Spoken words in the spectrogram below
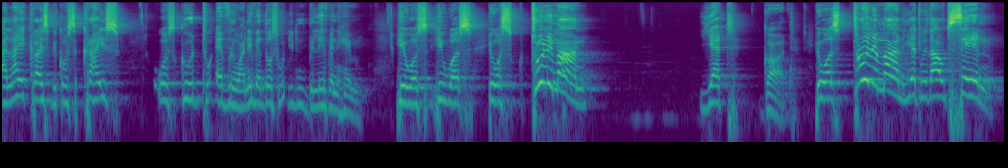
I like Christ because Christ was good to everyone, even those who didn't believe in him. He was, he was, he was truly man, yet God. He was truly man, yet without sin.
